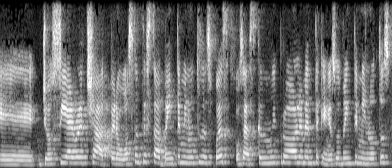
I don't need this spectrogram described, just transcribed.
eh, yo cierro el chat, pero vos contestas 20 minutos después, o sea, es que es muy probablemente que en esos 20 minutos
